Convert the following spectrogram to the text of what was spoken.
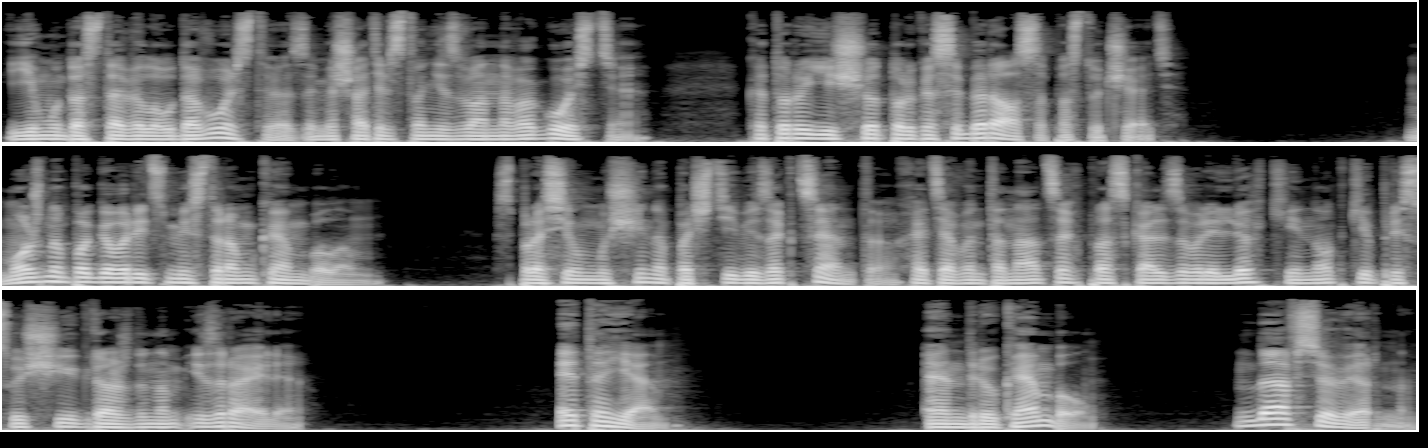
Ему доставило удовольствие замешательство незваного гостя, который еще только собирался постучать. «Можно поговорить с мистером Кэмпбеллом?» — спросил мужчина почти без акцента, хотя в интонациях проскальзывали легкие нотки, присущие гражданам Израиля. «Это я», Эндрю Кэмпбелл? Да, все верно.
